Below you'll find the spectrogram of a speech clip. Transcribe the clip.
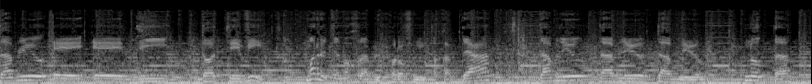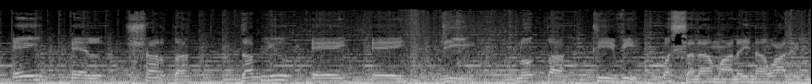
www.al-waad.tv مرة أخرى بالحروف المتقطعة. Www.al-waad.tv والسلام علينا وعليكم.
